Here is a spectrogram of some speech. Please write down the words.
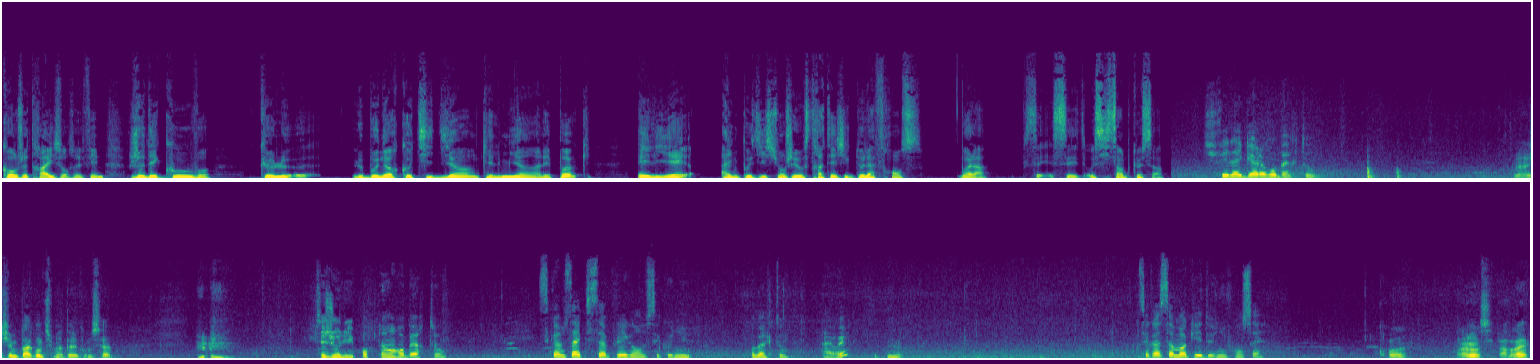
quand je travaille sur ce film, je découvre que le, le bonheur quotidien qui est le mien à l'époque est lié à une position géostratégique de la France. Voilà, c'est aussi simple que ça. Tu fais la gueule, Roberto? J'aime pas quand tu m'appelles comme ça. C'est joli pourtant, Roberto. C'est comme ça que tu s'appelais quand on s'est connus, Roberto. Ah oui? Mm. C'est grâce à moi qu'il est devenu français. Quoi Ah non, c'est pas vrai.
